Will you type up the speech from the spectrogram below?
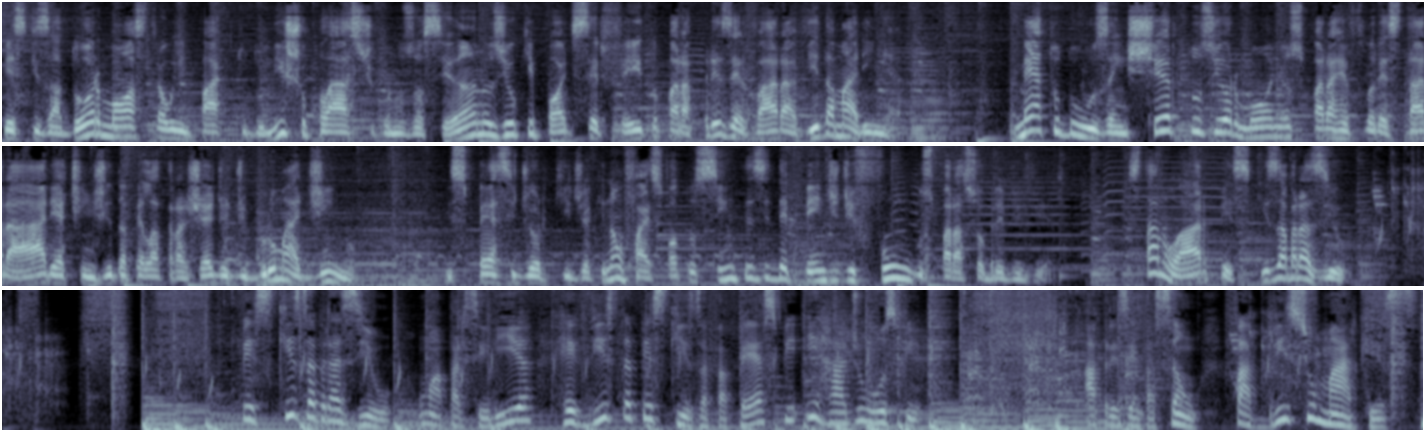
Pesquisador mostra o impacto do lixo plástico nos oceanos e o que pode ser feito para preservar a vida marinha. Método usa enxertos e hormônios para reflorestar a área atingida pela tragédia de Brumadinho. Espécie de orquídea que não faz fotossíntese depende de fungos para sobreviver. Está no ar Pesquisa Brasil. Pesquisa Brasil, uma parceria Revista Pesquisa FAPESP e Rádio USP. Apresentação Fabrício Marques.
